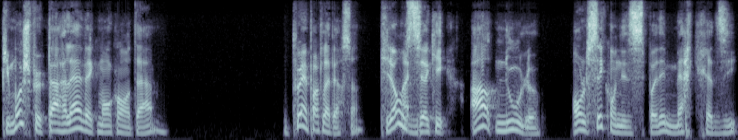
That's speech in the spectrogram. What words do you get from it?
Puis moi, je peux parler avec mon comptable, peu importe la personne. Puis là, on Ouais. se dit, OK, entre nous, là, on le sait qu'on est disponible mercredi,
